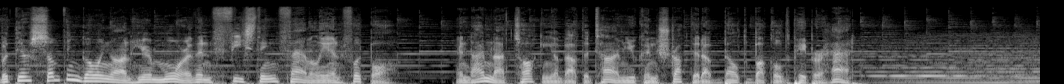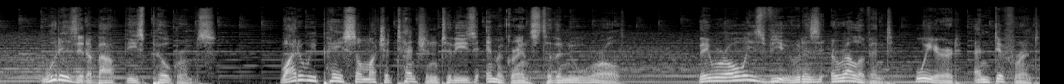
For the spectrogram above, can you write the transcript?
But there's something going on here more than feasting, family, and football. And I'm not talking about the time you constructed a belt buckled paper hat. What is it about these pilgrims? Why do we pay so much attention to these immigrants to the New World? They were always viewed as irrelevant, weird, and different.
